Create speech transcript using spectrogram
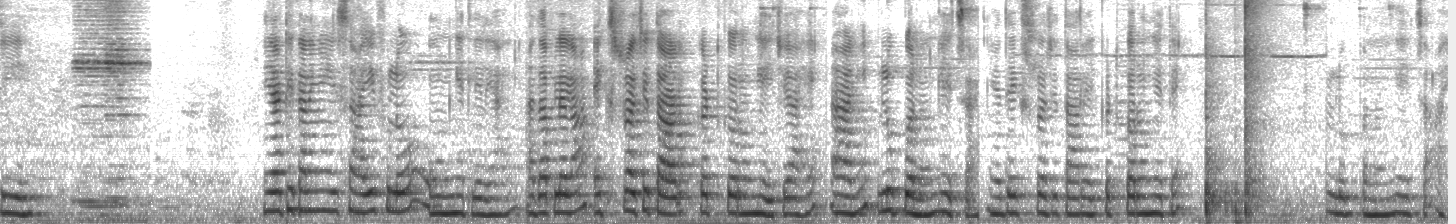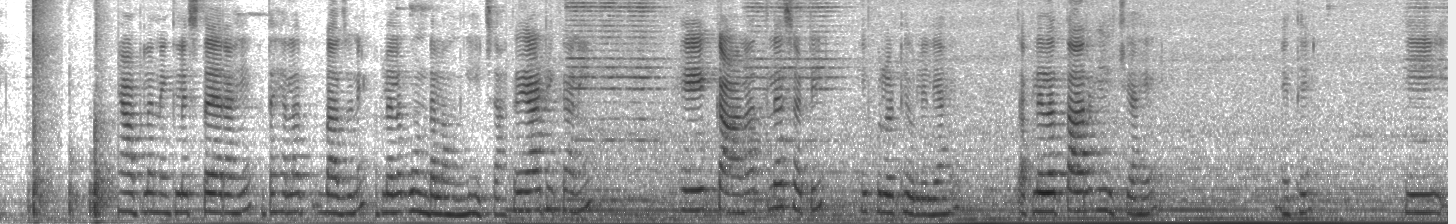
तीन. या ठिकाणी मी सहाही फुलं ओवून घेतलेली आहे. आता आपल्याला एक्स्ट्राचे तार कट करून घ्यायचे आहे आणि लूप बनवून घ्यायचा आहे. इथे एक्स्ट्राचे तार हे कट करून घेते. लूप बनवून घ्यायचा आहे. हा आपला नेकलेस तयार आहे. आता ह्याला बाजूने आपल्याला गोंडा लावून घ्यायचा आहे. तर या ठिकाणी हे कानातल्यासाठी ही फुलं ठेवलेली आहे. तर आपल्याला तार घ्यायची आहे. येथे ही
